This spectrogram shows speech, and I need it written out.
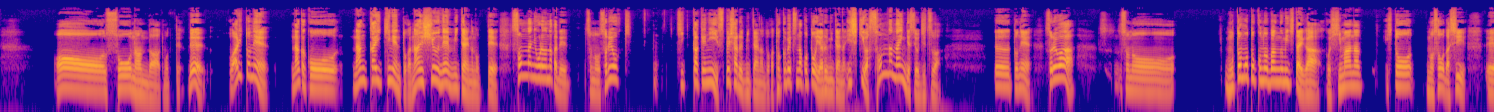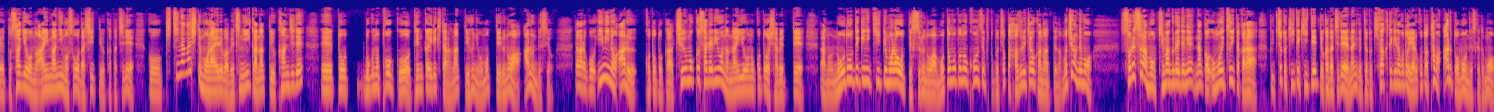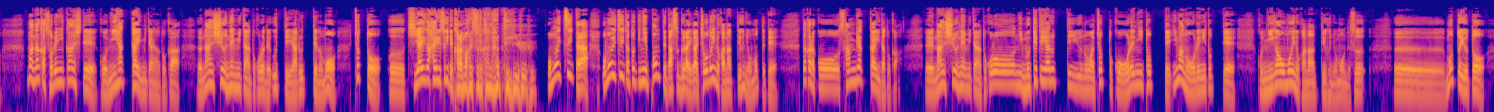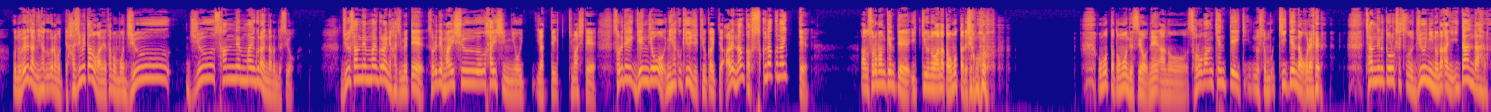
あー、そうなんだ、と思って。で、割とね、なんかこう、何回記念とか何周年みたいなのって、そんなに俺の中で、その、それをきっきっかけにスペシャルみたいなとか特別なことをやるみたいな意識はそんなないんですよ、実は。えー、っとね、それは、その、もともとこの番組自体が、こう暇な人もそうだし、えっ、ー、と、作業の合間にもそうだしっていう形で、こう、聞き流してもらえれば別にいいかなっていう感じで、えっ、ー、と、僕のトークを展開できたらなっていうふうに思っているのはあるんですよ。だからこう、意味のあることとか、注目されるような内容のことを喋って、あの、能動的に聞いてもらおうってするのは、元々のコンセプトとちょっと外れちゃうかなっていうのは、もちろんでも、それすらもう気まぐれでね、なんか思いついたから、ちょっと聞いて聞いてっていう形で何かちょっと企画的なことをやることは多分あると思うんですけども、まあなんかそれに関して、こう200回みたいなとか、何周年みたいなところで打ってやるってのも、ちょっと、気合が入りすぎて空回りするかなっていう。思いついたら、思いついた時にポンって出すぐらいがちょうどいいのかなっていうふうに思ってて、だからこう、300回だとか、えー、何周年みたいなところに向けてやるっていうのは、ちょっとこう、俺にとって、今の俺にとって、こう、荷が重いのかなっていうふうに思うんです。うもっと言うと、このウェルダン 200g って始めたのがね、多分もう10、13年前ぐらいになるんですよ。13年前ぐらいに始めて、それで毎週配信にやってきまして、それで現状299回って、あれなんか少なくないってあの、そろばん検定一級のあなた思ったでしょ？も う思ったと思うんですよ。ね。あの、そろばん検定の人も聞いてんだ、これ チャンネル登録者数の10人の中にいたんだ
